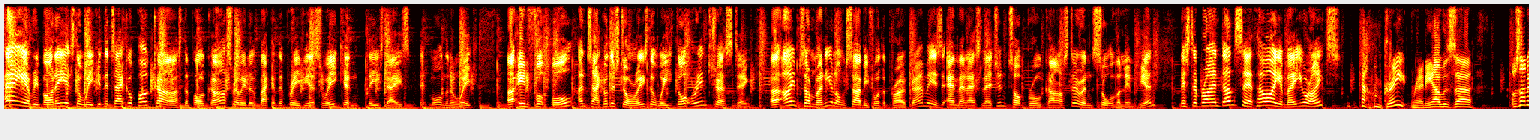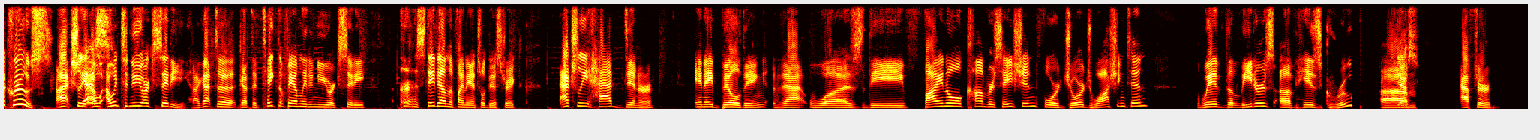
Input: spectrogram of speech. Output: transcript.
Hey, everybody, it's the Week in the Tackle podcast, the podcast where we look back at the previous week and these days, bit more than a week, uh, in football and tackle the stories that we thought were interesting. Uh, I'm Tom Rennie, alongside me for the programme is MLS legend, top broadcaster, and sort of Olympian, Mr. Brian Dunseth. How are you, mate? You all right? I'm great, Rennie. I was uh I was on a cruise. Actually, Yes. I, I went to New York City. I got to got to take the family to New York City, stay down the financial district. Actually, had dinner in a building that was the final conversation for George Washington with the leaders of his group. Um, Yes. After,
